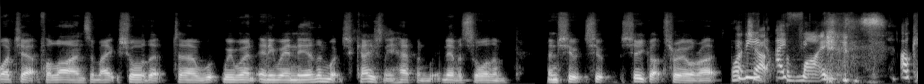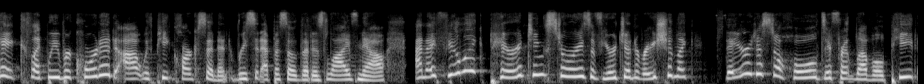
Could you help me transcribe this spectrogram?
watch out for lions and make sure that uh, we weren't anywhere near them, which occasionally happened. We never saw them. And she, she, she got through all right. Watch I mean, out for lions. okay, like we recorded uh, with Pete Clarkson a recent episode that is live now, and I feel like parenting stories of your generation, like they are just a whole different level. Pete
